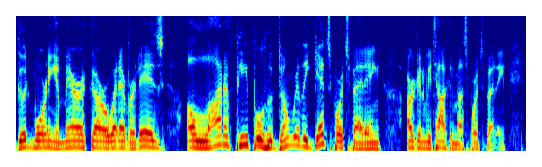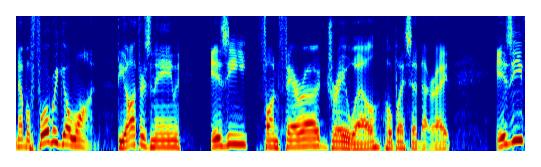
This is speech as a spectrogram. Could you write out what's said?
Good Morning America or whatever it is, a lot of people who don't really get sports betting are going to be talking about sports betting. Now, before we go on, the author's name Izzy Fonfara Draywell. Hope I said that right. Izzy,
